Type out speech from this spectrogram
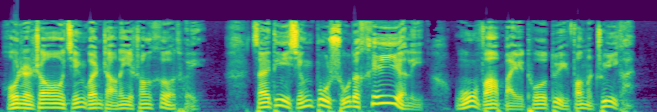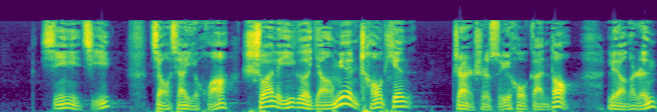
胡日周尽管长了一双鹤腿，在地形不熟的黑夜里，无法摆脱对方的追赶，心一急，脚下一滑，摔了一个仰面朝天。战士随后赶到，两个人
